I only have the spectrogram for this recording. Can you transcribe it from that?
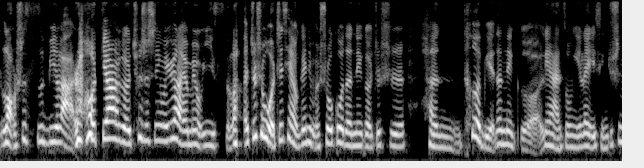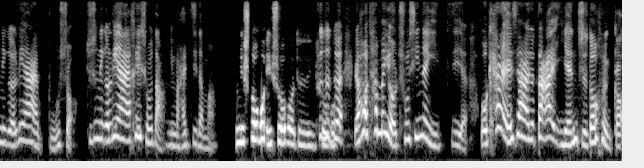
老是撕逼啦，然后第二个确实是因为越来越没有意思了。呃 就是我之前有跟你们说过的那个，就是很特别的那个恋爱综艺类型，就是那个恋爱捕手，就是那个恋爱黑手党，你们还记得吗？你说过，你说过，对对，你说过。对对对，然后他们有出新的一季，我看了一下，就大家颜值都很高，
